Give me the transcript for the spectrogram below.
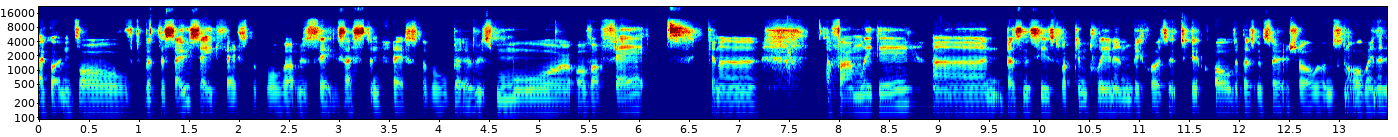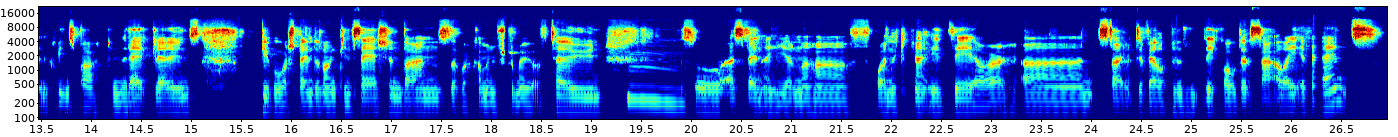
I got involved with the Southside Festival. That was the existing festival, but it was more of a fete, kind of a family day, and businesses were complaining because it took all the business out of Shawlands and all went into Queen's Park and the rec grounds. People were spending on concession vans that were coming from out of town. Hmm. So I spent a year and a half on the committee there and started developing, they called it satellite events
